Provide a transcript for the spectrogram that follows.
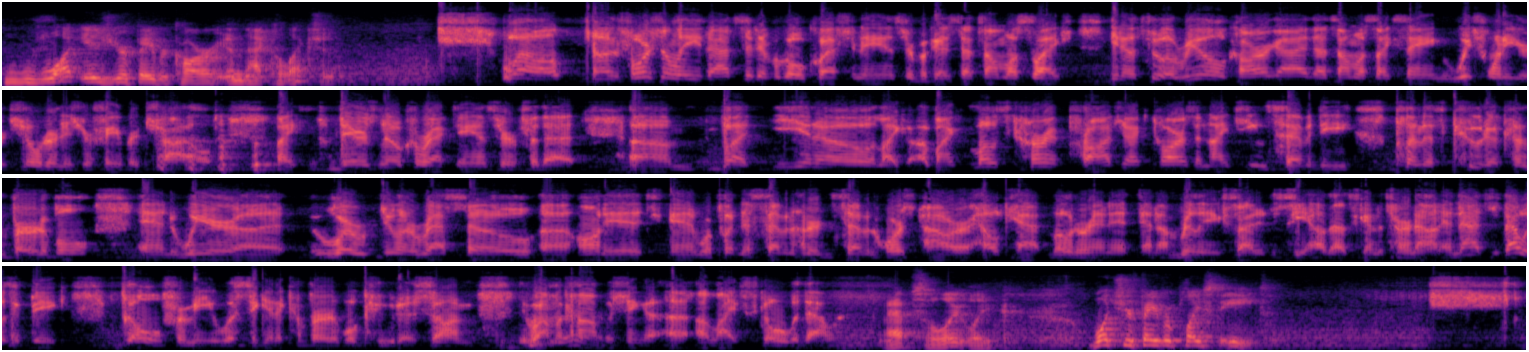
What is your favorite car in that collection? Unfortunately, that's a difficult question to answer because that's almost like, you know, to a real car guy, that's almost like saying which one of your children is your favorite child. like, there's no correct answer for that. Um, but, you know, like uh, my most current project car is a 1970 Plymouth Cuda convertible, and we're, uh, we're doing a resto uh, on it, and we're putting a 707 horsepower Hellcat motor in it, and I'm really excited to see how that's going to turn out. And that that was a big goal for me was to get a convertible CUDA. So I'm well, I'm accomplishing a, a life's goal with that one. Absolutely. What's your favorite place to eat?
